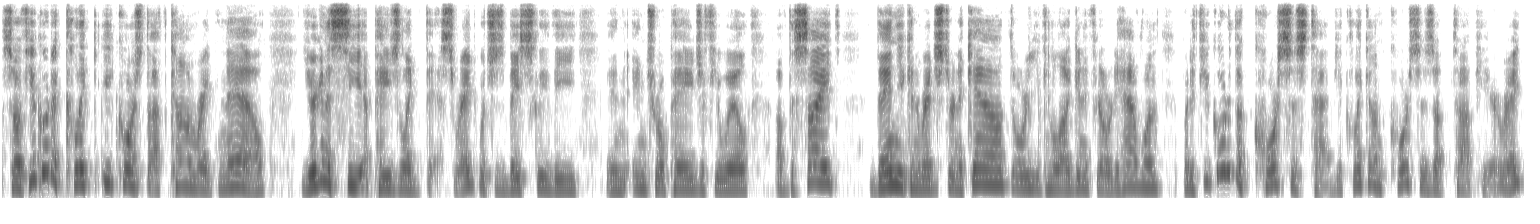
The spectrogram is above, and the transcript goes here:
so if you go to clickecourse.com right now you're going to see a page like this right? Which is basically the an intro page if you will of the site. Then you can register an account or you can log in if you already have one. But if you go to the courses tab you click on courses up top here right?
